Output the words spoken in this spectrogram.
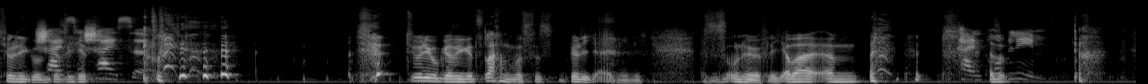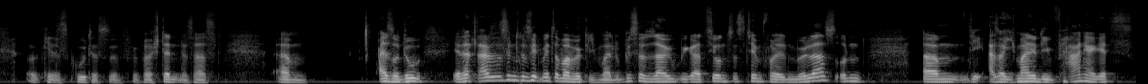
Entschuldigung, dass ich Scheiße, jetzt. scheiße. Entschuldigung, dass ich jetzt lachen muss. Das will ich eigentlich nicht. Das ist unhöflich. Aber ähm, Kein Also- Problem. okay, das ist gut, dass du für Verständnis hast. Ähm, also du, ja, das, also das interessiert mich jetzt aber wirklich mal. Du bist ja das Navigationssystem von den Müllers und ähm, die, also ich meine, die fahren ja jetzt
